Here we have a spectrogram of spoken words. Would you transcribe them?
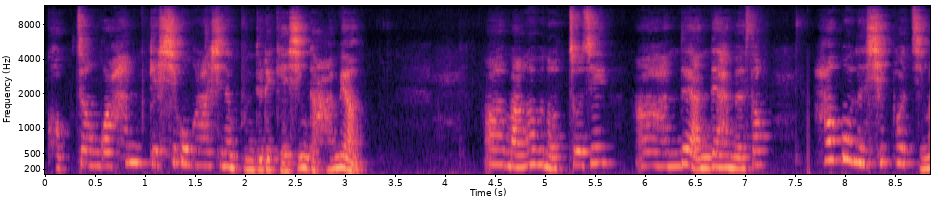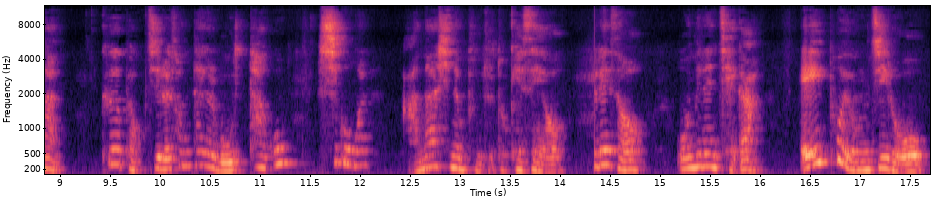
걱정과 함께 시공을 하시는 분들이 계신가 하면 아, 망하면 어쩌지? 아, 안 돼, 안 돼 하면서 하고는 싶었지만 그 벽지를 선택을 못하고 시공을 안 하시는 분들도 계세요. 그래서 오늘은 제가 A4 용지로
